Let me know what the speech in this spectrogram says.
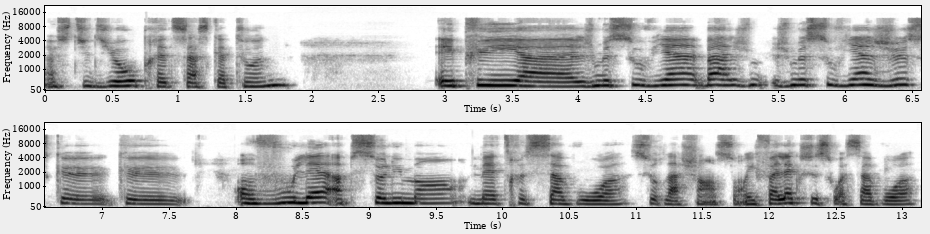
un studio près de Saskatoon. Et puis, euh, je me souviens, ben, je, je me souviens juste que, que on voulait absolument mettre sa voix sur la chanson. Il fallait que ce soit sa voix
